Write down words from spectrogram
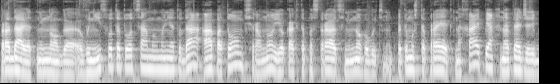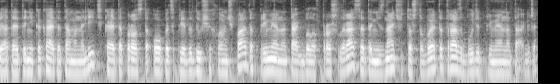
продавят немного вниз вот эту вот самую монету, да, а потом все равно ее как-то постараются немного вытянуть, потому что проект на хайпе, но опять же, ребята, это не какая-то там аналитика, это просто опыт с предыдущих лаунчпадов, примерно так было в прошлый раз, это не значит то, что в этот раз будет примерно так же,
